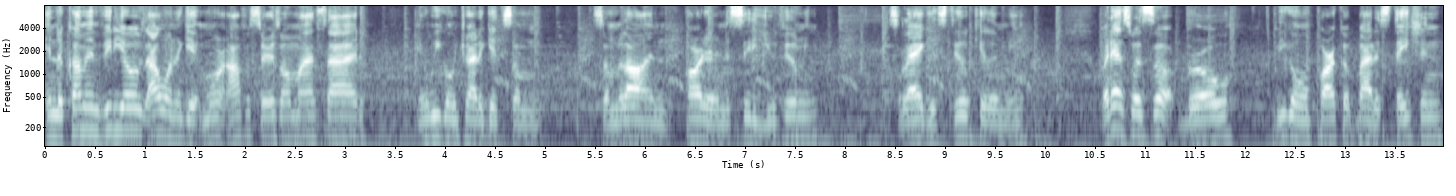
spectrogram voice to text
in the coming videos, I want to get more officers on my side, and we gonna try to get some some law and order in the city. You feel me? Slag is still killing me, but that's what's up, bro. We gonna park up by the station.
